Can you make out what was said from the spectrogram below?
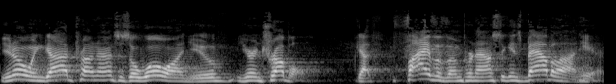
you know, when God pronounces a woe on you, you're in trouble. Got five of them pronounced against Babylon here.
